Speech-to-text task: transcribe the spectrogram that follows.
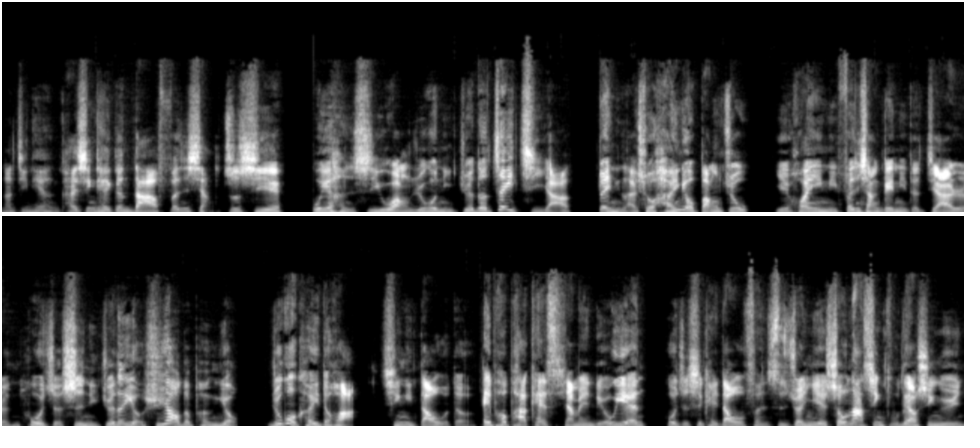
那今天很开心可以跟大家分享这些，我也很希望，如果你觉得这一集啊对你来说很有帮助，也欢迎你分享给你的家人，或者是你觉得有需要的朋友。如果可以的话，请你到我的 Apple Podcast 下面留言，或者是可以到我粉丝专业收纳幸福廖星云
